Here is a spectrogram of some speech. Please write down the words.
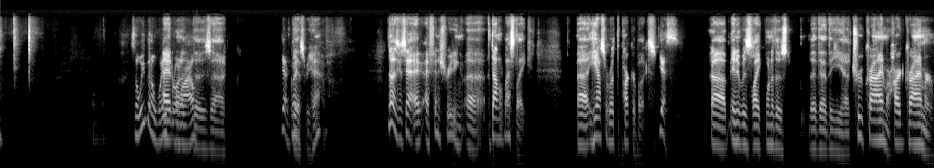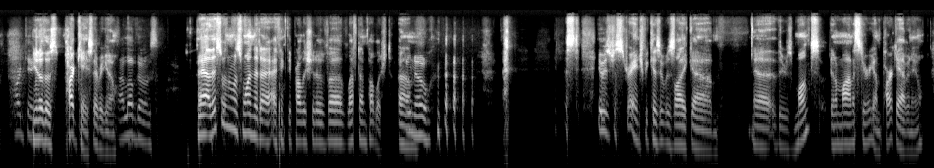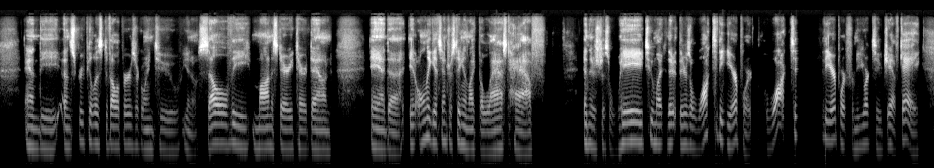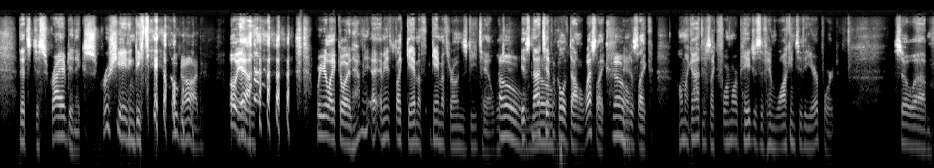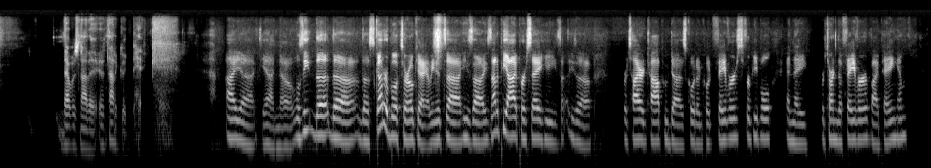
So we've been away for a while. of those. Uh, yeah, go ahead. yes, we have. No, I was gonna say I, I finished reading uh, Donald Westlake. Uh, he also wrote the Parker books, Yes. uh, and it was like one of those the the, the uh, true crime or hard crime or Hard case. you know those hard case. There we go. I love those. Yeah, this one was one that I, I think they probably should have uh, left unpublished. Um, oh no. just it was just strange because it was like um, uh, there's monks in a monastery on Park Avenue, and the unscrupulous developers are going to you know sell the monastery, tear it down, and uh, it only gets interesting in like the last half, and there's just way too much. There, there's a walk to the airport, walk to the airport from New York to JFK that's described in excruciating detail. Oh God. Oh yeah, where you're like going, how many? I mean, it's like Game of Game of Thrones detail, which oh, is not no. typical of Donald Westlake. No, And you're just like, oh my God, there's like four more pages of him walking to the airport. So um, that was not a not a good pick. I uh yeah no. Well, see the the the Scudder books are okay. I mean, it's uh he's uh he's not a PI per se. He's he's a retired cop who does quote unquote favors for people, and they return the favor by paying him.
